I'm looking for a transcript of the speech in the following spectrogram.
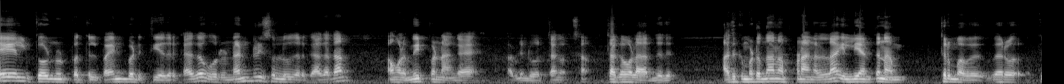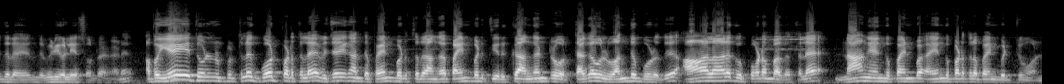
ஏஐ தொழில்நுட்பத்தில் பயன்படுத்தியதற்காக ஒரு நன்றி சொல்லுவதற்காக தான் அவங்கள மீட் பண்ணாங்க அப்படின்ற ஒரு தக தகவலாக இருந்தது. அதுக்கு மட்டும்தான் நான் போனாங்களா இல்லையான்னு தான் நான் திரும்ப வேறு இதில் இந்த வீடியோலேயே சொல்கிறேன் நான். அப்போ ஏஐ தொழில்நுட்பத்தில் கோட் படத்தில் விஜயகாந்தை பயன்படுத்துகிறாங்க பயன்படுத்தி இருக்காங்கன்ற ஒரு தகவல் வந்த பொழுது ஆளாளுக்கு கோடம்பாக்கத்தில் நாங்கள் எங்கள் பயன்ப எங்கள் படத்தில் பயன்படுத்துவோம்.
